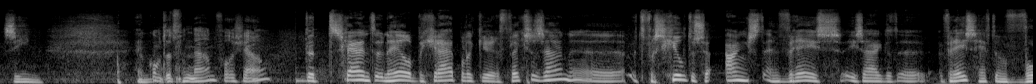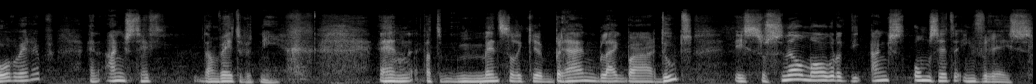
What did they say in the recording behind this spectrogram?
zien. En komt het vandaan volgens jou? Dat schijnt een heel begrijpelijke reflex te zijn. Uh, het verschil tussen angst en vrees is eigenlijk dat uh, vrees heeft een voorwerp en angst heeft, dan weten we het niet. En wat het menselijke brein blijkbaar doet... is zo snel mogelijk die angst omzetten in vrees.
